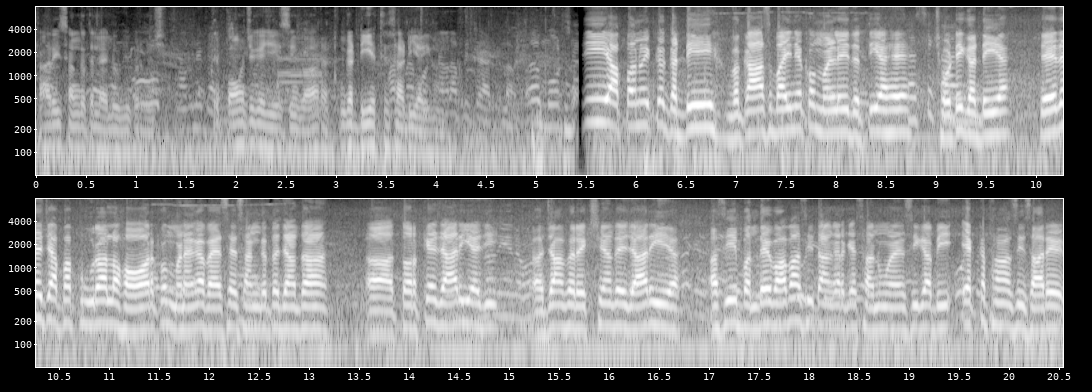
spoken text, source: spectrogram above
ਸਾਰੀ ਸੰਗਤ ਲੈ ਲੂਗੀ ਪਰਮਿਸ਼ਨ ਤੇ ਪਹੁੰਚ ਗਏ ਜੀ ਅਸੀਂ ਬਾਹਰ। ਗੱਡੀ ਇੱਥੇ ਸਾਡੀ ਆਈ ਹੁਣ। ਜੀ ਆਪਾਂ ਨੂੰ ਇੱਕ ਗੱਡੀ ਵਿਕਾਸ ਬਾਈ ਨੇ ਘੁੰਮਣ ਲਈ ਦਿੱਤੀ ਆ ਸਤਿ ਇਹ ਛੋਟੀ ਗੱਡੀ ਆ। ਤੇ ਇਹਦੇ 'ਚ ਆਪਾਂ ਪੂਰਾ ਲਾਹੌਰ ਘੁੰਮਣਾ ਹੈਗਾ। ਵੈਸੇ ਸੰਗਤ ਜਾਂ ਤਾਂ ਅ, ਤੁਰ ਕੇ ਜਾ ਰਹੀ ਹੈ ਜੀ ਅ, ਜਾਂ ਫਿਰ ਰਿਕਸ਼ਿਆਂ ਤੇ ਜਾ ਰਹੀ ਆ। ਅਸੀਂ ਬੰਦੇ ਵਾਵਾ ਸੀ ਤਾਂ ਕਰਕੇ ਸਾਨੂੰ ਐ ਸੀਗਾ ਵੀ ਇੱਕ ਥਾਂ ਅਸੀਂ ਸਾਰੇ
